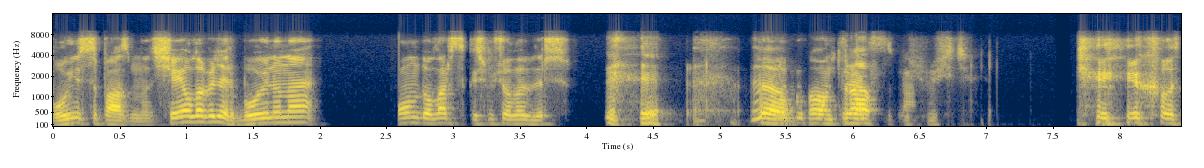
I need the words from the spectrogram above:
Boyun spazmı. Şey olabilir. Boynuna 10 dolar sıkışmış olabilir. Kontrat sıkışmış.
